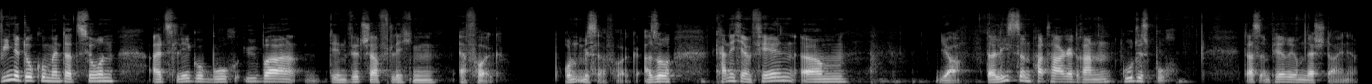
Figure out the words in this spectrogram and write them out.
Wie eine Dokumentation als Lego-Buch über den wirtschaftlichen Erfolg und Misserfolg. Also kann ich empfehlen, ähm, ja, da liest du ein paar Tage dran. Gutes Buch. Das Imperium der Steine.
